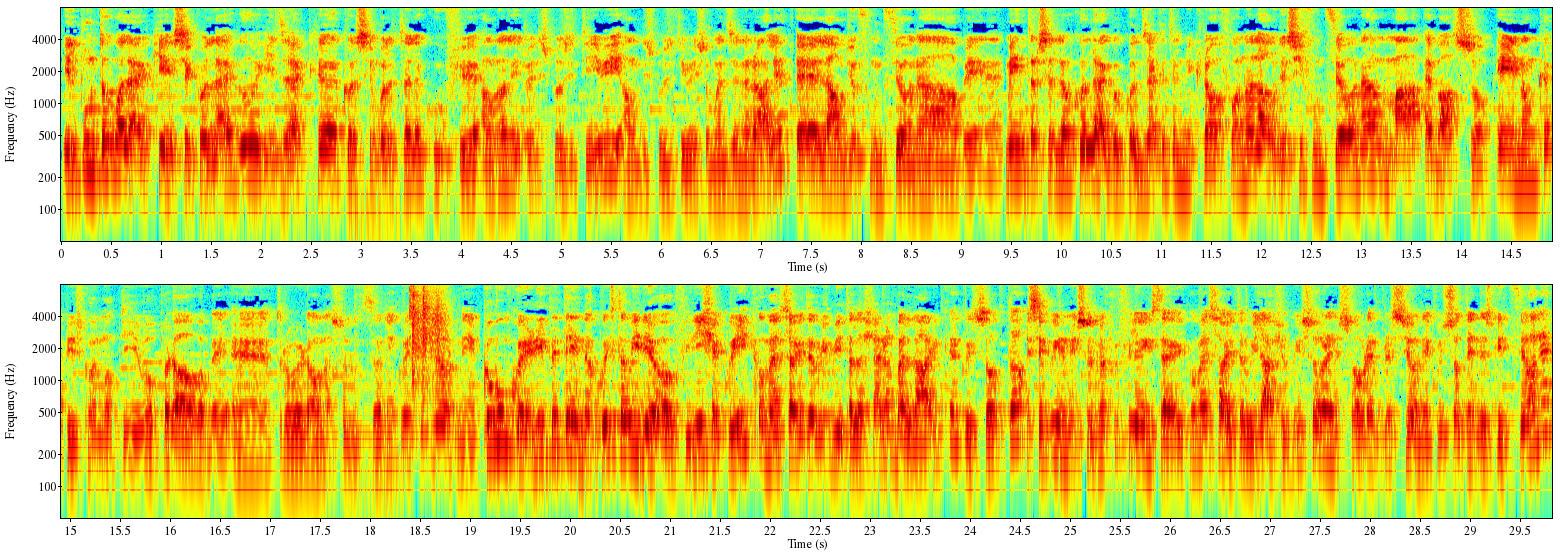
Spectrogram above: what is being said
Il punto qual è? Che se collego il jack col simboletto delle cuffie a uno dei due dispositivi, a un dispositivo insomma in generale, eh, l'audio funziona bene. Mentre se lo collego col jack del microfono l'audio si funziona ma è basso. E non capisco il motivo, però vabbè eh, troverò una soluzione in questi giorni. Comunque ripetendo questo video finisce qui, come al solito vi invito a lasciare un bel like qui sotto e seguirmi sul mio profilo Instagram che come al solito vi lascio qui sopra in sovraimpressione qui sotto in descrizione.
